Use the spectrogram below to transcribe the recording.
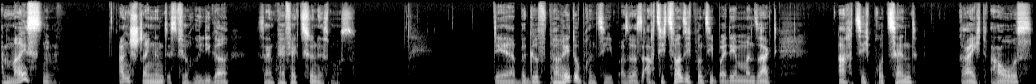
Am meisten anstrengend ist für Rüdiger sein Perfektionismus. Der Begriff Pareto-Prinzip, also das 80-20-Prinzip, bei dem man sagt, 80% reicht aus,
